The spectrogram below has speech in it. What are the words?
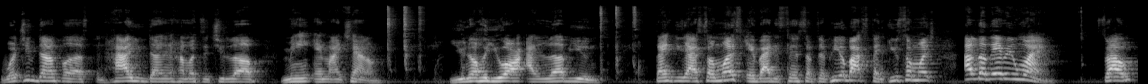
what you've done for us and how you've done it, how much that you love me and my channel. You know who you are. I love you. Thank you guys so much. Everybody sends stuff to the P.O. Box. Thank you so much. I love everyone. So,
